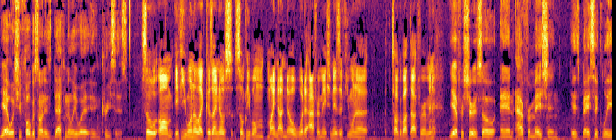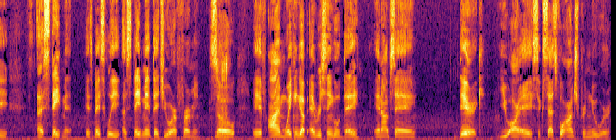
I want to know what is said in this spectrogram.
Yeah, what you focus on is definitely what increases. So um, if you want to like, because I know s- some people m- might not know what an affirmation is. If you want to talk about that for a minute. Yeah, for sure. So, an affirmation is basically a statement. It's basically a statement that you are affirming. So, if I'm waking up every single day and I'm saying, Derick, you are a successful entrepreneur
